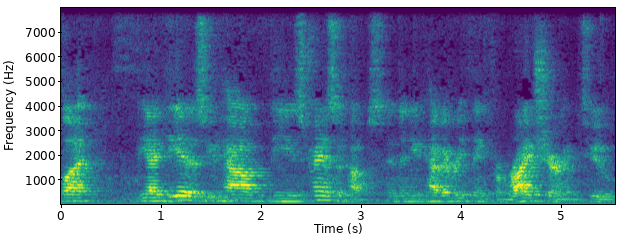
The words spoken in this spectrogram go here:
but the idea is you have these transit hubs, and then you have everything from ride sharing to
